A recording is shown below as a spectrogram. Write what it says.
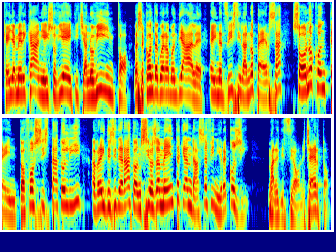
che gli americani e i sovietici hanno vinto la seconda guerra mondiale e i nazisti l'hanno persa, sono contento. Fossi stato lì, avrei desiderato ansiosamente che andasse a finire così. Maledizione, certo.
